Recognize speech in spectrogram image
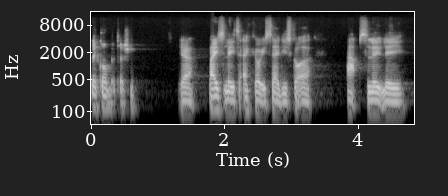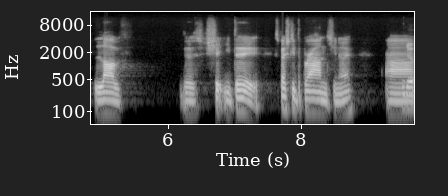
the competition. Yeah, basically to echo what you said, you've got to absolutely love the shit you do, especially the brands. You know, uh, yeah,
